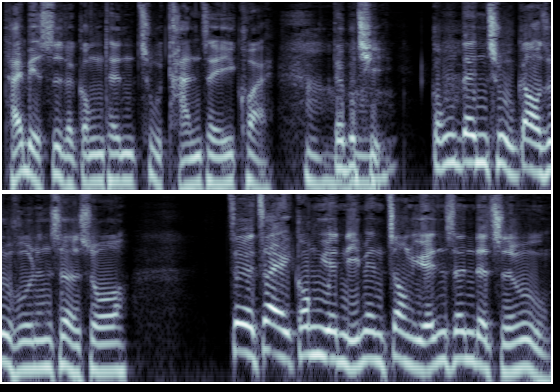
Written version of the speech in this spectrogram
台北市的公灯处谈这一块，对不起。公灯处告诉福伦社说：“这个在公园里面种原生的植物，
